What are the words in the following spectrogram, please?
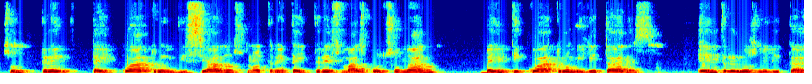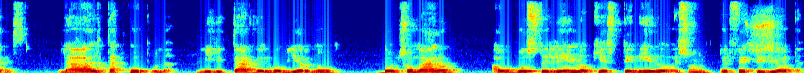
Son 34 indiciados, ¿no? 33 más Bolsonaro, 24 militares, entre los militares, la alta cúpula militar del gobierno Bolsonaro, Augusto Heleno, que es tenido, es un perfecto idiota,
